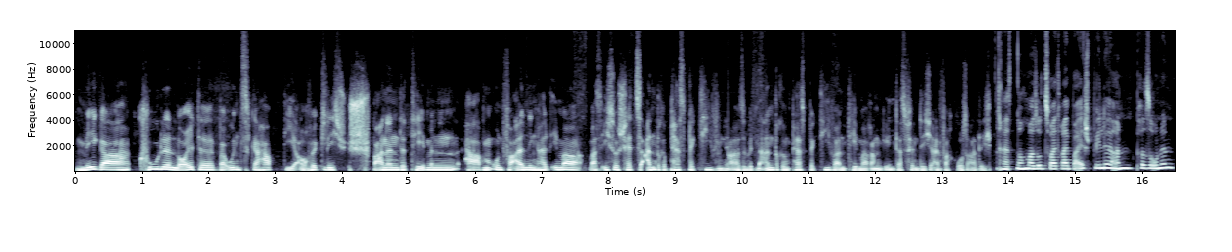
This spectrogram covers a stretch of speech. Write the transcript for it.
mega coole Leute bei uns gehabt, die auch wirklich spannende Themen haben und vor allen Dingen halt immer, was ich so schätze, andere Perspektiven. Ja? Also mit einer anderen Perspektive an ein Thema rangehen. Das finde ich einfach großartig. Hast noch mal so zwei, drei Beispiele an Personen?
